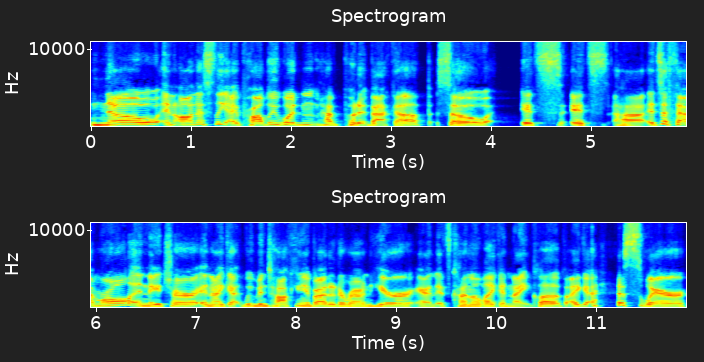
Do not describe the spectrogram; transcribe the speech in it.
No, and honestly, I probably wouldn't have put it back up. So it's it's uh it's ephemeral in nature and i get we've been talking about it around here and it's kind of like a nightclub i guess where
